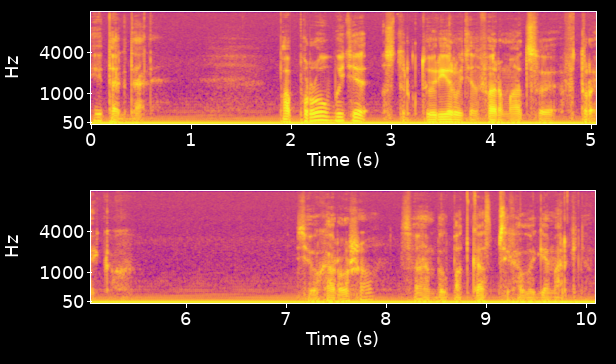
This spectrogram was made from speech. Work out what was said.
и так далее. Попробуйте структурировать информацию в тройках. Всего хорошего. С вами был подкаст «Психология маркетинга».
